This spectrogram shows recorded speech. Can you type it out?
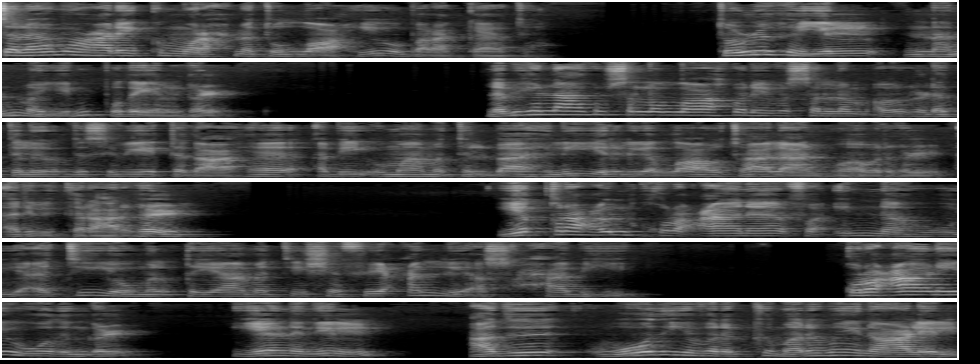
அஸ்ஸலாமு அலைக்கும் வரஹ்மத்துல்லாஹி வபரகாத்து தொழுகையில் நன்மையின் புதையல்கள் நபிகள் நாயகம் ஸல்லல்லாஹு அலைஹி வஸல்லம் அவர்களிடத்திலிருந்து சிவியேற்றதாக அபி உமாமத்துல் பாஹிலி இரலி அல்லாஹு தாலான்ஹு அவர்கள் அறிவிக்கிறார்கள் يقرأ القرآن فإنه يأتي يوم القيامة شفيعا لأصحابه குர்ஆனை ஓதுங்கள் ஏனெனில் அது ஓதியவருக்கு மறுமை நாளில்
